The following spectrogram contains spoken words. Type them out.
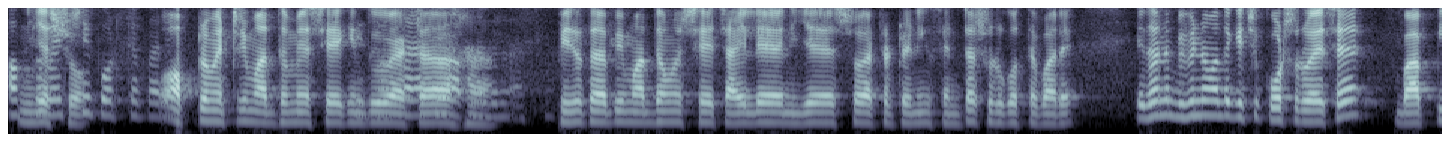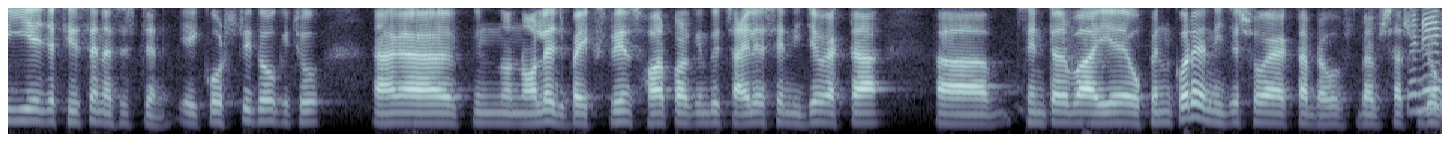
নিজস্ব অপটোমেট্রি অপটোমেট্রির মাধ্যমে সে কিন্তু একটা হ্যাঁ ফিজিওথেরাপির মাধ্যমে সে চাইলে নিজস্ব একটা ট্রেনিং সেন্টার শুরু করতে পারে। এই ধরনের বিভিন্ন আমাদের কিছু কোর্স রয়েছে বা পিএ যে ফিজিশিয়ান অ্যাসিস্ট্যান্ট এই কোর্সটিতেও কিছু নলেজ বা এক্সপিরিয়েন্স হওয়ার পর কিন্তু চাইলে সে নিজেও একটা সেন্টার বা ইয়ে ওপেন করে নিজস্ব একটা ব্যবসার মানে সুযোগ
